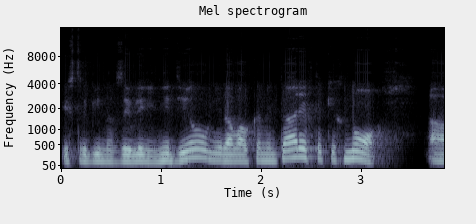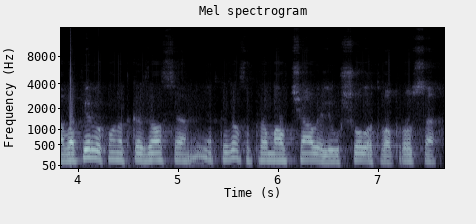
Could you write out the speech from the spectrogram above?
истребимых заявлений, не делал, не давал комментариев таких, но, а, во-первых, он отказался, ну, не отказался, промолчал или ушел от вопроса,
